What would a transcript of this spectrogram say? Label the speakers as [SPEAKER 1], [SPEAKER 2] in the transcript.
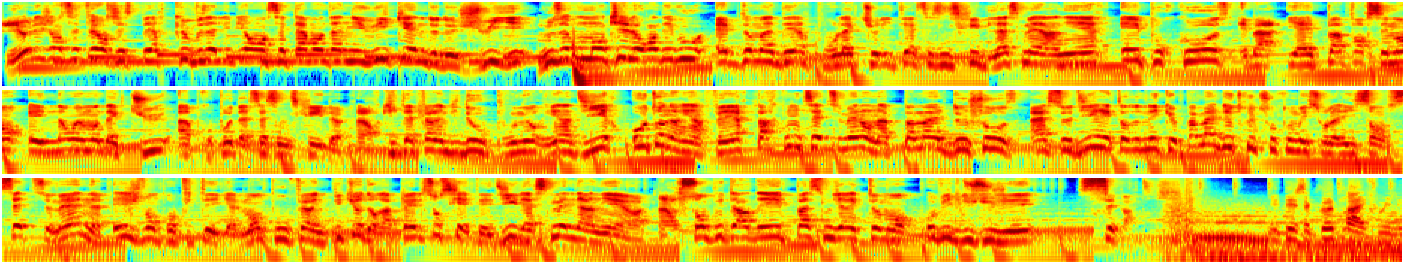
[SPEAKER 1] Yo les gens c'est Fer, j'espère que vous allez bien en cet avant-dernier week-end de juillet. Nous avons manqué le rendez-vous hebdomadaire pour l'actualité Assassin's Creed la semaine dernière et pour cause, eh bah il n'y avait pas forcément énormément d'actu à propos d'Assassin's Creed. Alors quitte à faire une vidéo pour ne rien dire, autant ne rien faire. Par contre cette semaine on a pas mal de choses à se dire étant donné que pas mal de trucs sont tombés sur la licence cette semaine et je vais en profiter également pour vous faire une piqûre de rappel sur ce qui a été dit la semaine dernière. Alors sans plus tarder, passons directement au vif du sujet, c'est parti.
[SPEAKER 2] It is a good life we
